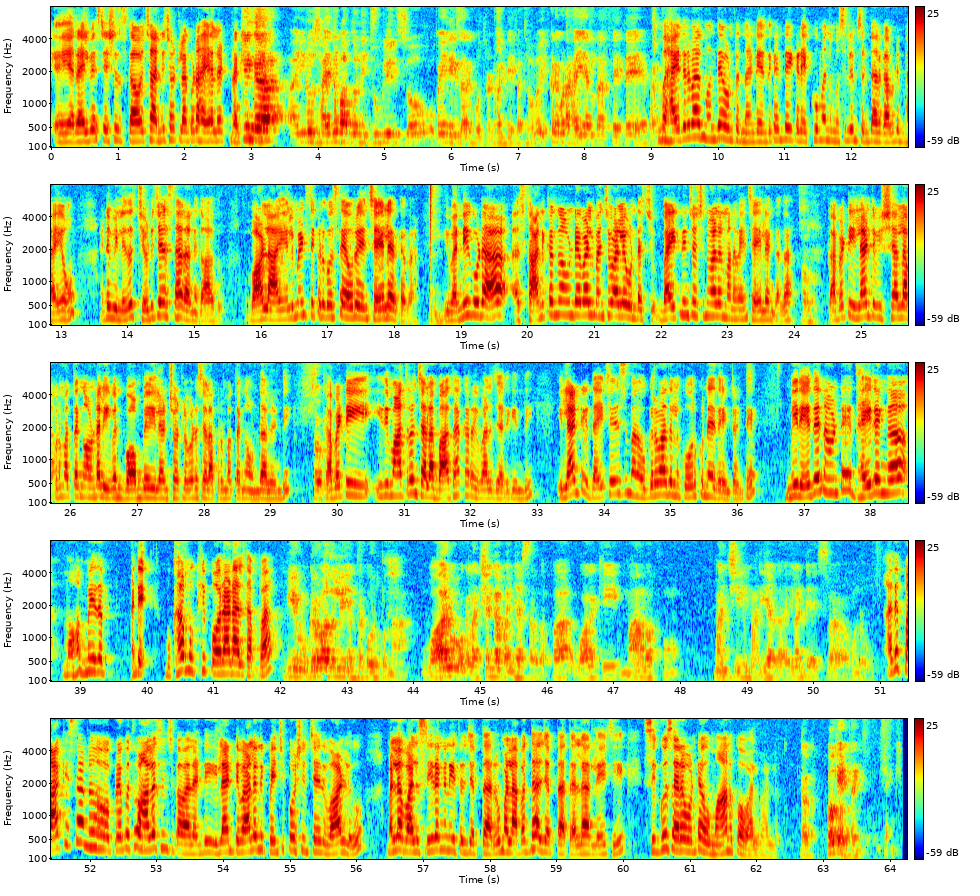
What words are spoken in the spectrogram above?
రైల్వే స్టేషన్స్ కావచ్చు అన్ని చోట్ల కూడా హై అలర్ట్ ముఖ్యంగా ప్రకటించారు. ఈ రోజు హైదరాబాద్లోని జూబ్లీస్లో ఉప ఎన్నిక జరగబోతున్నటువంటి నేపథ్యంలో ఇక్కడ కూడా హై అలర్ట్ అయితే. హైదరాబాద్ ముందే ఉంటుందండి. ఎందుకంటే ఇక్కడ ఎక్కువ మంది ముస్లిమ్స్ ఉంటారు కాబట్టి భయం. అంటే వీళ్ళు ఏదో చెడు చేస్తారని కాదు. వాళ్ళు ఆ ఎలిమెంట్స్ ఇక్కడికి వస్తే ఎవరు ఏం చేయలేరు కదా. ఇవన్నీ కూడా స్థానికంగా ఉండే వాళ్ళు మంచి వాళ్ళే ఉండొచ్చు. బయట నుంచి వచ్చిన వాళ్ళని మనం ఏం చేయలేం కదా. కాబట్టి ఇలాంటి విషయాల్లో అప్రమత్తంగా ఉండాలి. ఈవెన్ బాంబే ఇలాంటి చోట్ల కూడా చాలా అప్రమత్తంగా ఉండాలండి. కాబట్టి ఇది మాత్రం చాలా బాధాకరం ఇవాళ జరిగింది. ఇలాంటివి దయచేసి మన ఉగ్రవాదులను కోరుకునేది ఏంటంటే మీరు ఏదైనా ఉంటే ధైర్యంగా మొహం మీద అంటే ముఖాముఖి పోరాడాలి తప్ప మీరు ఉగ్రవాదుల్ని ఎంత కోరుకున్నా వారు ఒక లక్ష్యంగా పనిచేస్తారు తప్ప వాళ్ళకి మానవత్వం మంచి మర్యాద ఇలాంటి ఉండవు. అదే పాకిస్తాన్ ప్రభుత్వం ఆలోచించుకోవాలండి. ఇలాంటి వాళ్ళని పెంచి పోషించేది వాళ్ళు. మళ్ళీ వాళ్ళు శ్రీరంగ నీతులు చెప్తారు మళ్ళీ అబద్ధాలు చెప్తారు తెల్లారు లేచి సిగ్గు సరం ఉంటే అవి మానుకోవాలి వాళ్ళు. Okay thank you thank you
